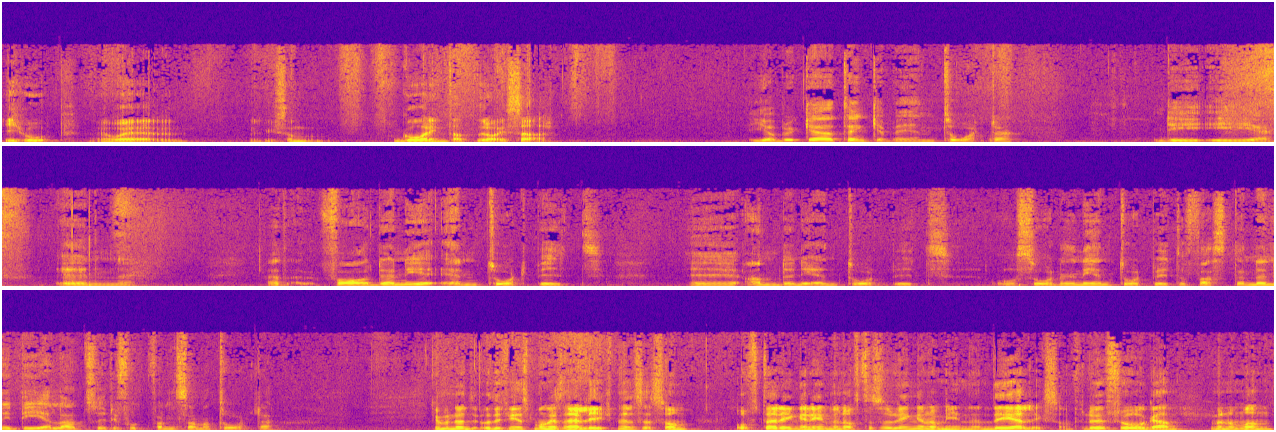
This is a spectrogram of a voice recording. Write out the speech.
ihop och är, liksom, går inte att dra isär. Jag brukar tänka mig en tårta. Det är en... Att fadern är en tårtbit eh, anden i en tårtbit och sonen i en tårtbit och fastän den är delad så är det fortfarande samma tårta. Ja, men och det finns många sådana här liknelser som ofta ringar in, men ofta så ringar de in en del liksom. För då är frågan, men om man,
